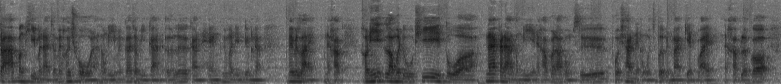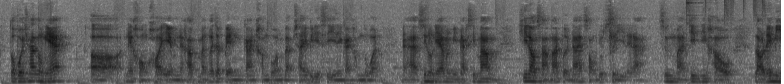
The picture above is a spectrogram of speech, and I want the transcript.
กราฟบางทีมันอาจจะไม่ค่อยโชว์นะตรงนี้มันก็จะมีการ error การแฮงขึ้นมานิดนึงนะไม่เป็นไรนะครับ คราวนี้เรามาดูที่ตัวหน้ากระดานตรงนี้นะครับ เวลาผมซื้อ position เนี่ยผมจะเปิดเป็น market ไว้นะครับ แล้วก็ตัว position ตรงเนี้ยในของ Coin M นะครับ มันก็จะเป็นการคำนวณแบบใช้ BTC ในการคำนวณนะฮะ ซึ่งตรงนี้มันมี maximum ที่เราสามารถเปิดได้ 2.4 เลยนะ ซึ่ง margin ที่เขาเราได้มี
